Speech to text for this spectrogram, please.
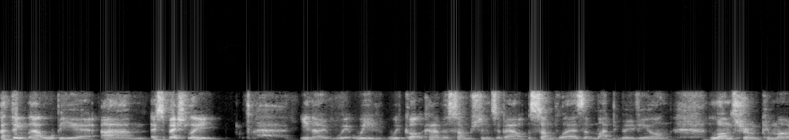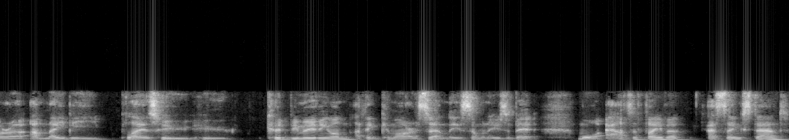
I think that will be it. Um, especially, you know, we, we've we've got kind of assumptions about some players that might be moving on. Lundstram, Kamara, and maybe players who who could be moving on. I think Kamara certainly is someone who's a bit more out of favour as things stand,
